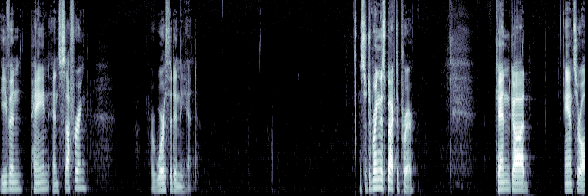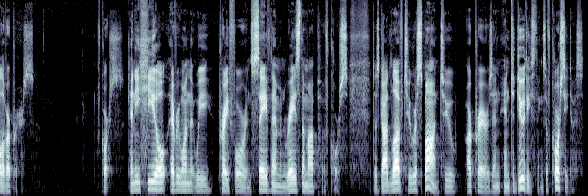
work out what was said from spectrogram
even pain and suffering, are worth it in the end. So, to bring this back to prayer, can God answer all of our prayers? Of course. Can He heal everyone that we pray for and save them and raise them up? Of course. Does God love to respond to our prayers and, and to do these things? Of course He does.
